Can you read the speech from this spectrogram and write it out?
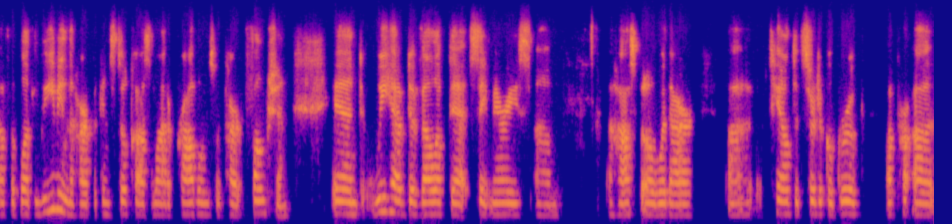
of the blood leaving the heart, but can still cause a lot of problems with heart function. And we have developed at St. Mary's um, Hospital with our uh, talented surgical group a, a,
